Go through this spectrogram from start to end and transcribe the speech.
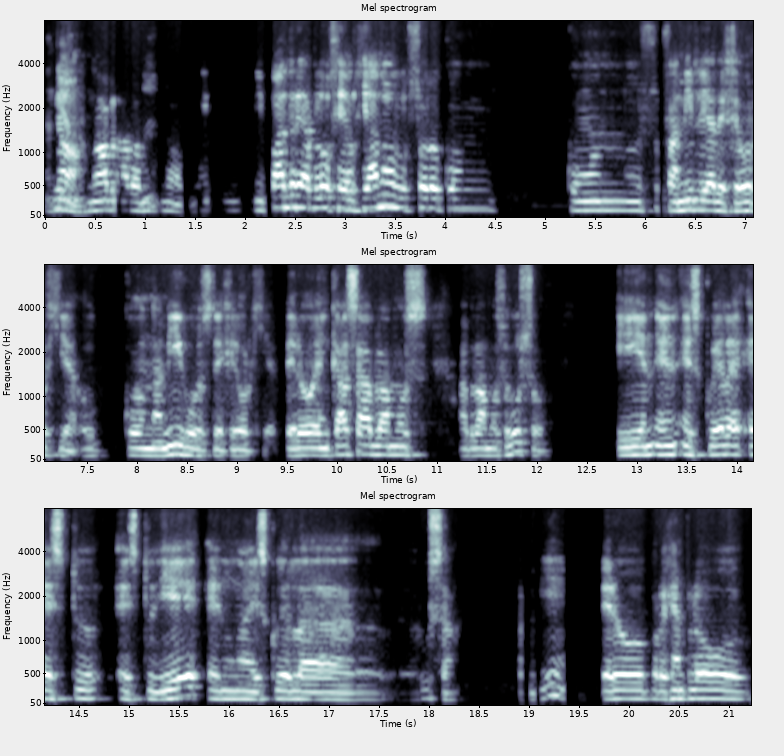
No, no hablaba. ¿Mm? No. Mi, mi, padre habló georgiano solo con, con su familia de Georgia o con amigos de Georgia, pero en casa hablamos, hablamos ruso. Y en, en escuela estu, estudié en una escuela rusa también, pero por ejemplo,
